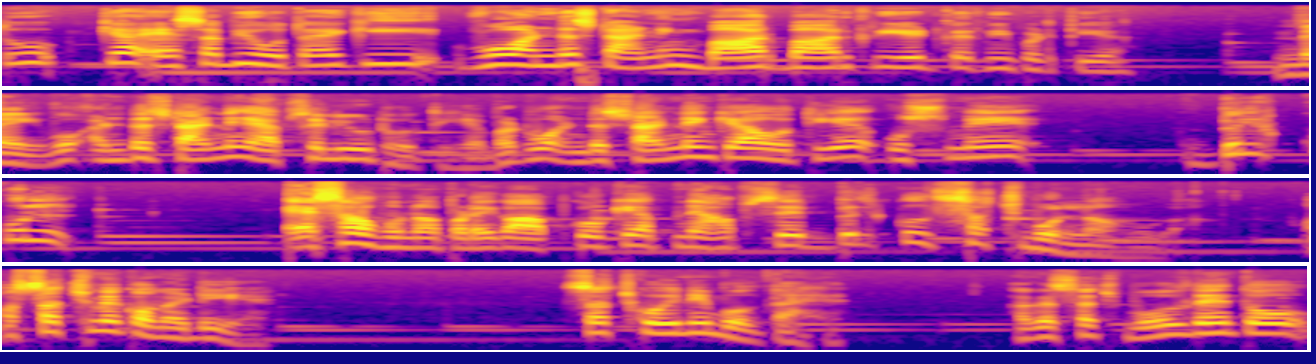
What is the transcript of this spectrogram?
तो क्या ऐसा भी होता है कि वो अंडरस्टैंडिंग बार बार क्रिएट करनी पड़ती है? नहीं वो अंडरस्टैंडिंग एब्सोल्यूट होती है बट वो अंडरस्टैंडिंग क्या होती है? उसमें बिल्कुल ऐसा होना पड़ेगा आपको कि अपने आप से बिल्कुल सच बोलना होगा। और सच में कॉमेडी है। सच कोई नहीं बोलता है। अगर सच बोल दें तो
